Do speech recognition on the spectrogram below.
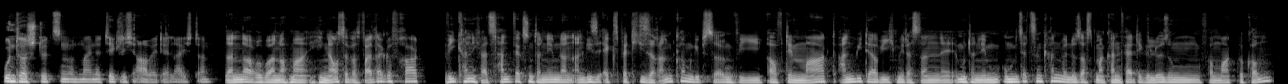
unterstützen und meine tägliche Arbeit erleichtern. Dann darüber nochmal hinaus etwas weiter gefragt. Wie kann ich als Handwerksunternehmen dann an diese Expertise rankommen? Gibt es irgendwie auf dem Markt Anbieter, wie ich mir das dann äh, im Unternehmen umsetzen kann, wenn du sagst, man kann fertige Lösungen vom Markt bekommen?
